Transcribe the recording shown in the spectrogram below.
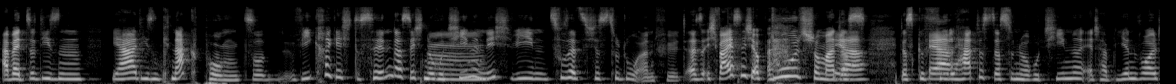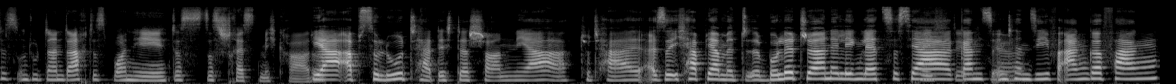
Aber so diesen, ja, diesen Knackpunkt, so, wie kriege ich das hin, dass sich eine Routine mm. nicht wie ein zusätzliches To-Do anfühlt? Also, ich weiß nicht, ob du schon mal ja. das, das Gefühl ja. hattest, dass du eine Routine etablieren wolltest und du dann dachtest, boah, nee, das, das stresst mich gerade gerade. Ja, absolut hatte ich das schon. Ja, total. Also ich habe ja mit äh, Bullet Journaling letztes Jahr richtig, ganz ja. intensiv angefangen.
